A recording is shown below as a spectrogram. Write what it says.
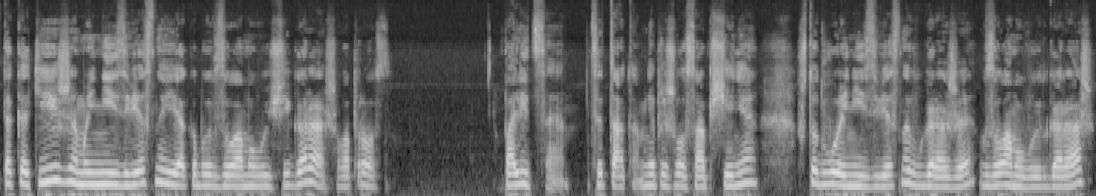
Так какие же мы неизвестные якобы взламывающий гараж? Вопрос. Полиция. Цитата. «Мне пришло сообщение, что двое неизвестных в гараже взламывают гараж,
